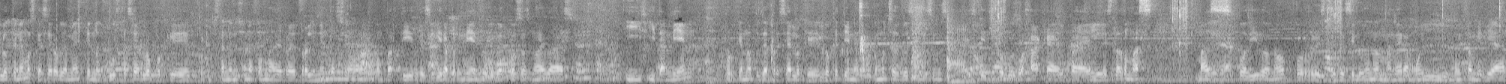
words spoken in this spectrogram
Lo tenemos que hacer, obviamente, nos gusta hacerlo porque, porque pues también es una forma de retroalimentación, de compartir, de seguir aprendiendo, de ver cosas nuevas y, y también, ¿por qué no? Pues de apreciar lo que, lo que tienes, porque muchas veces decimos, "Ah, es que somos Oaxaca, el, el estado más, más jodido, ¿no? Por este, decirlo de una manera muy, muy familiar.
